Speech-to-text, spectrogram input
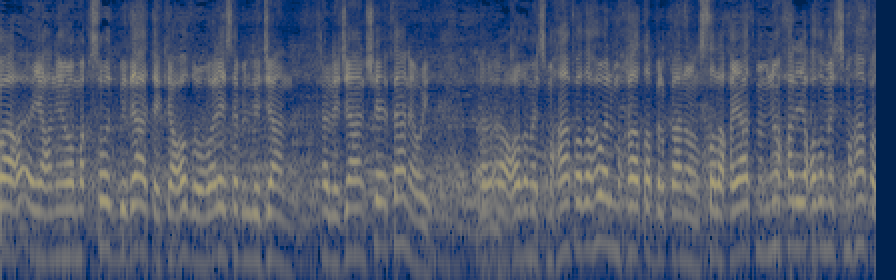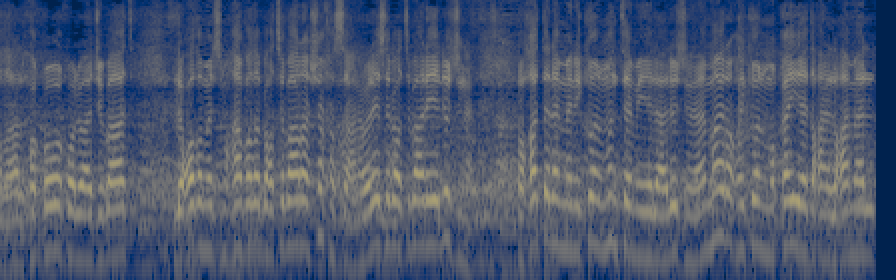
آه، يعني هو مقصود بذاته كعضو وليس باللجان. اللجان شيء ثانوي. آه، عضو مجلس محافظه هو المخاطب بالقانون. الصلاحيات ممنوحة لعضو مجلس محافظه الحقوق والواجبات لعضو مجلس محافظه باعتباره شخص يعني وليس باعتباره لجنة. وحتى لما يكون منتمي إلى لجنة ما راح يكون مقيد عن العمل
